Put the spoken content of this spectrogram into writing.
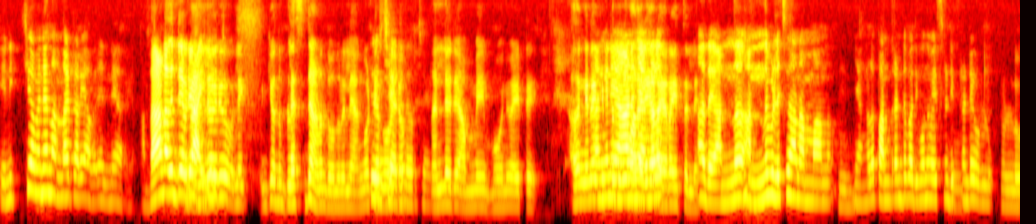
എനിക്ക് അവനെ നന്നായിട്ട് അറിയാം. അവൻ എന്നെ അറിയാം. അതാണ് അതിന്റെ ഒരു. നല്ലൊരു ലൈക്ക് എനിക്ക് ഒന്ന് ബ്ലെസ്ഡ് ആണെന്ന് തോന്നുന്നു അല്ലേ? അങ്ങോട്ടും ഇങ്ങോട്ടും നല്ലൊരു അമ്മയും മോനുമായിട്ട് അങ്ങനെയാണ് ഞങ്ങൾ അതെ അന്ന് അന്ന് വിളിച്ചതാണ് അമ്മ എന്ന് ഞങ്ങൾ പന്ത്രണ്ട് പതിമൂന്ന് വയസ്സിന് ഡിഫറെന്റേ ഉള്ളൂ. ഉള്ളൂ.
